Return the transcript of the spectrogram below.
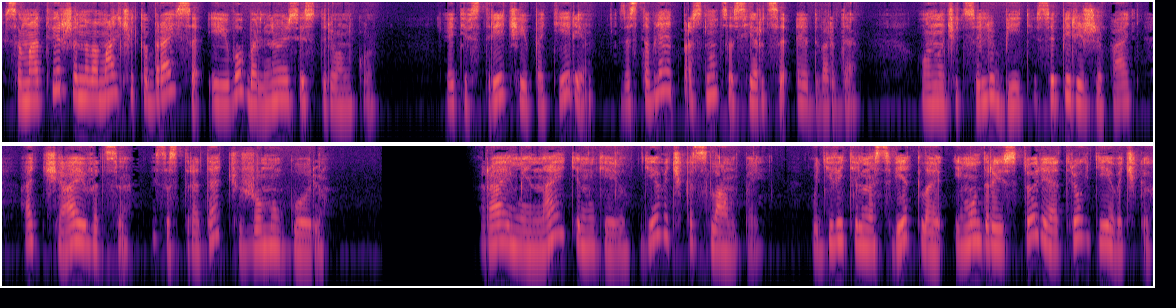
самоотверженного мальчика Брайса и его больную сестренку. Эти встречи и потери заставляют проснуться сердце Эдварда. Он учится любить, сопереживать, отчаиваться и сострадать чужому горю. Райми Найтингейл «Девочка с лампой». Удивительно светлая и мудрая история о трех девочках,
